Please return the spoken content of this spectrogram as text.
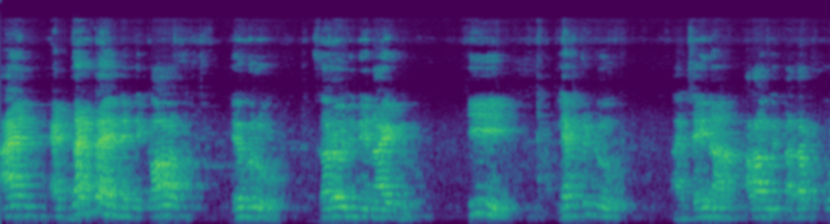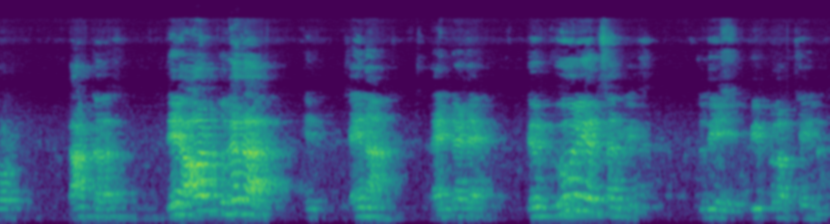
And at that time, at the call of Negru, Sarojini Naidu, he left to uh, China along with other four doctors. They all together in China rendered a Herculean service to the people of China.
